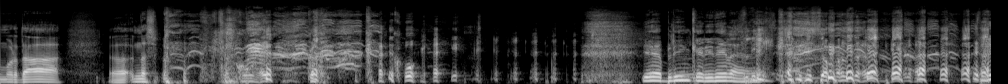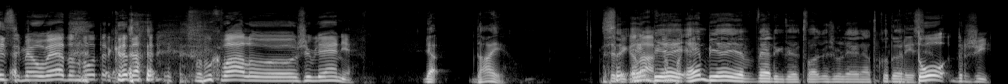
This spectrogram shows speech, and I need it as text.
morda uh, nas... kako ga kako, kako ga je? Je blinkari delajo. Ki so pa zaleteli. Zdaj si me uvedel noter, da bom hvalil življenje. Ja, daj. Se lahko, NBA, ampak- NBA je velik del tvojega življenja. tako Da. To drži.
